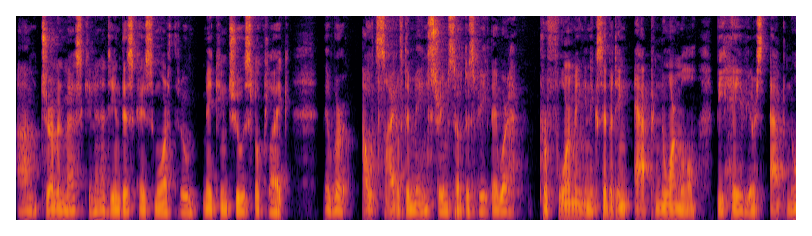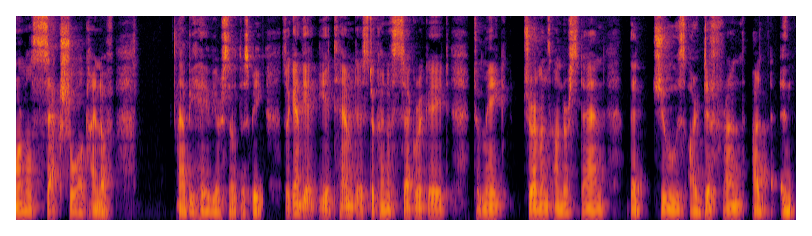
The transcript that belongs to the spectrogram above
um, German masculinity, in this case, more through making Jews look like they were outside of the mainstream, so to speak. They were performing and exhibiting abnormal behaviors, abnormal sexual kind of uh, behavior, so to speak. So again, the, the attempt is to kind of segregate, to make Germans understand that Jews are different, are an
